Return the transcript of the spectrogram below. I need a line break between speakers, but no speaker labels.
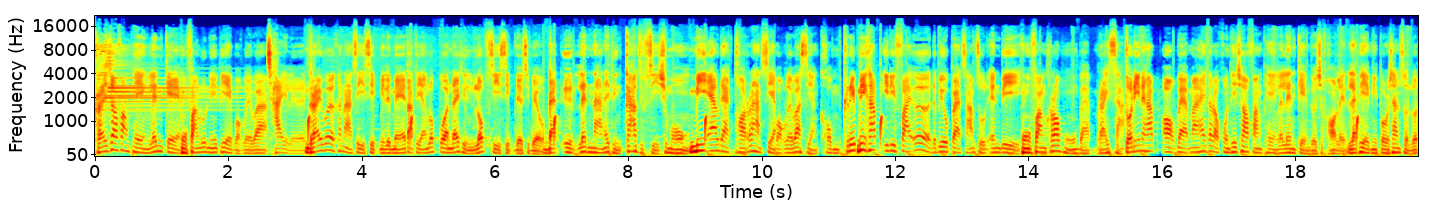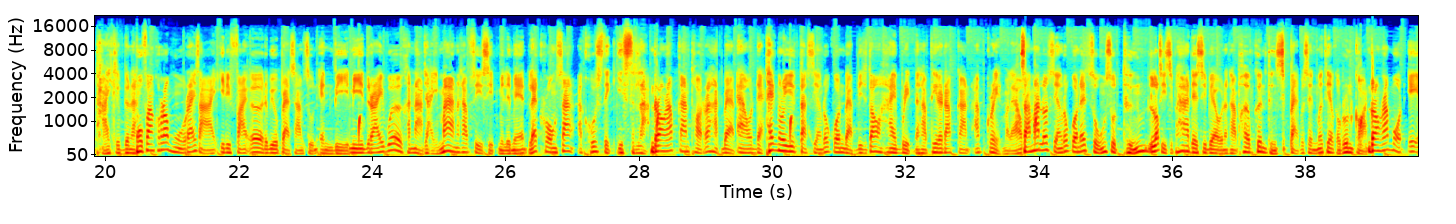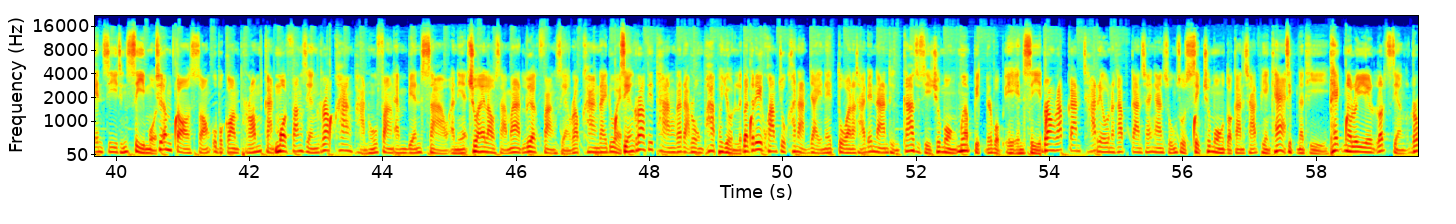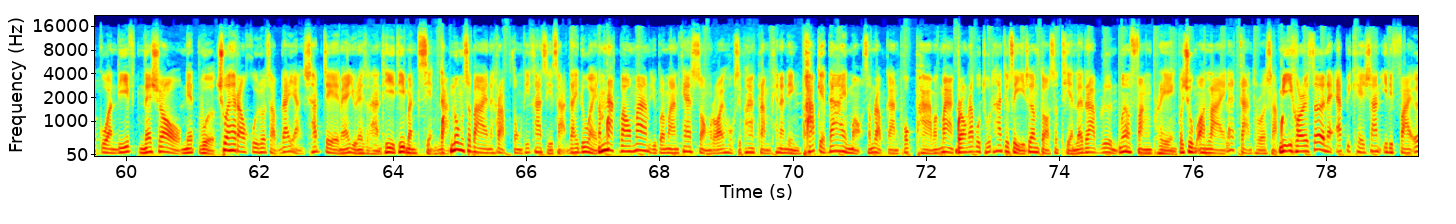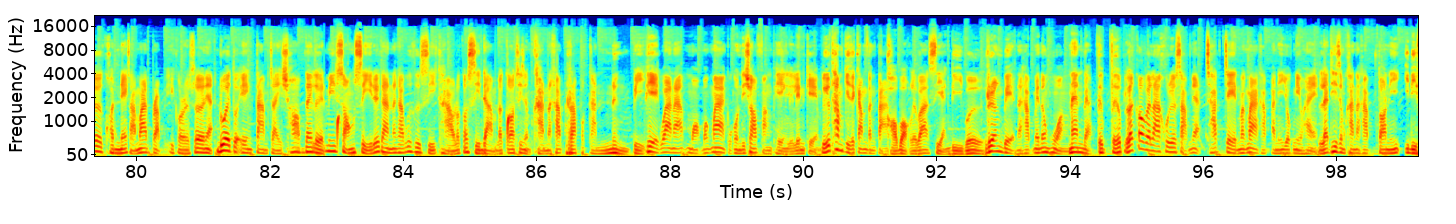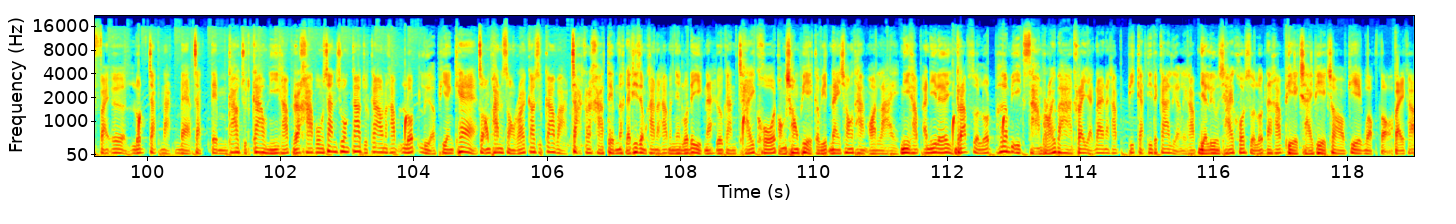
ใครชอบฟังเพลงเล่นเกมหูฟังรุ่นนี้พี่เอกบอกเลยว่าใช่เลยไดรเวอร์ขนาด 40มิลลิเมตรตัดเสียงรบกวนได้ถึงลบ 40 เดซิเบล แบตอึดเล่นนานได้ถึง 94 ชั่วโมง มี l d a c ถอดรหัสเสียงบอกเลยว่าเสียงคมกริบ นี่ครับ Edifier W830NB หูฟังครอบหูแบบไร้สายตัวนี้นะครับ ออกแบบมาให้สำหรับคนที่ชอบฟังเพลงและเล่นเกมโดยเฉพาะเลย และพี่เอกมีโปรโมชั่นส่วนลดท้ายคลิปด้วยนะหูฟังครอบหูไร้สาย Edifier W830NB มีไดรเวอร์ขนาดใหญ่มากนะครับ40มิลลิเมตรและโครงสร้างอะคูสติกอิสระ รองรับการถอดรหัสแบบ l d a c เทคโนโลยีตัดเสียงรบกวนแบบดิจิตอลไฮบริดนะครับที่ได้รับการอัปเกรดมาแล้ว สามารถลดเสียงรบกวนได้สูงสุดถึงลบ45 เดซิเบลนะครับเพิ่มขึ้นถึง 18%เมื่อเทียบกับรุ่นก่อน รองรับโหมด ANC ถึง 4 โหมด เชื่อมต่อ 2 อุปกรณ์พร้อมกัน โหมดฟังเสียงรอบข้างผ่านหูฟัง Ambient Sound อันนี้ช่วยให้เราสามารถเลือกฟังเสียงรอบข้างได้ด้วย เสียงรอบทิศทางระดับโรงภาพยนตร์เลย แบตเตอรี่ความจุขนาดใหญ่ในตัวนะใช้ได้นานถึง 94 ชั่วโมง เมื่อปิดระบบ ANC รองรับการชาร์จเร็วนะครับการใช้งานสูงสุด 10 ชั่วโมงต่อการชาร์จเพียงแค่ 10 นาที เทคโนโลยีลดเสียงรบกวน Deep Natural Network ช่วยให้เราคุยโทรศัพท์ได้อย่างชัดเจนแม้อยู่ในสถานที่ที่มันเสียงดัง นุ่มสบายนะครับ ตรงที่คาดศีรษะได้ด้วย น้ำหนักเบามากอยู่ประมาณแค่ 265 กรัมแค่นั้นเอง พับเก็บได้เหมาะสำหรับการพกพามากๆ รองรับบลูทูธ 5.4 เชื่อมต่อเสถียรและราบรื่น เมื่อฟังเพลง ประชุมออนไลน์และการโทรศัพท์ มี Equalizer ในแอปพลิเคชัน Edifier Connect สามารถปรับ Equalizer เนี่ยด้วยตัวเองตามใจชอบได้เลย มี 2 สีด้วยกันนะครับก็คือสีขาวแล้วก็สีดำแล้วก็ที่สำคัญนะครับรับประกัน 1 ปีพี่เอกว่านะเหมาะมากๆกับคนที่ชอบฟังเพลงหรือเล่นเกม หรือทำกิจกรรมต่างๆ ขอบอกเลยว่าเสียงดีเวอร์เรื่องเบสนะครับไม่ต้องห่วงแน่นแบบตึ๊บๆ แล้วก็เวลาคุยโทรศัพท์เนี่ยชัดเจนมากๆครับอันนี้ยกนิ้วให้ และที่สำคัญนะครับตอนนี้ Edifier ลดจัดหนักแบบจัดเต็ม 9.9 นี้ครับราคาโปรโมชั่นช่วง 9.9 นะครับลดเหลือเพียงแค่ 2,299 บาท จากราคาเต็มนะและที่สำคัญนะครับมันยังลดได้อีกนะโดยการใช้โค้ดของช่องพี่เอกวิทย์ในช่องทางออนไลน์นี่ครับอันนี้เลยรับส่วนลดเพิ่มไปอีก 300 บาทใครอยากได้นะครับพิกัดที่ตะกร้าเหลืองเลยครับอย่าลืมใช้โค้ดส่วนลดนะครับพี่เอกใช้พี่เอกชอบพี่เอกบอกต่อไปครับ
